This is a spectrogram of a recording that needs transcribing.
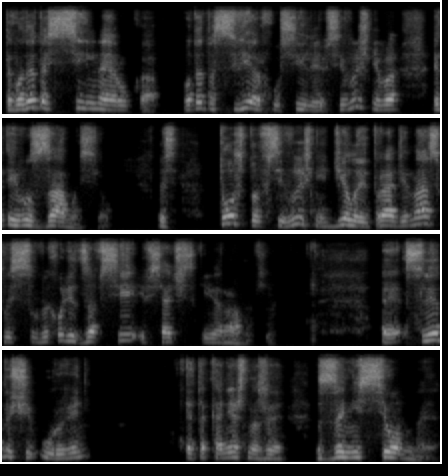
Так вот эта сильная рука, вот это сверхусилие Всевышнего, это его замысел. То есть то, что Всевышний делает ради нас, выходит за все и всяческие рамки. Э, следующий уровень – это, конечно же, занесенное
